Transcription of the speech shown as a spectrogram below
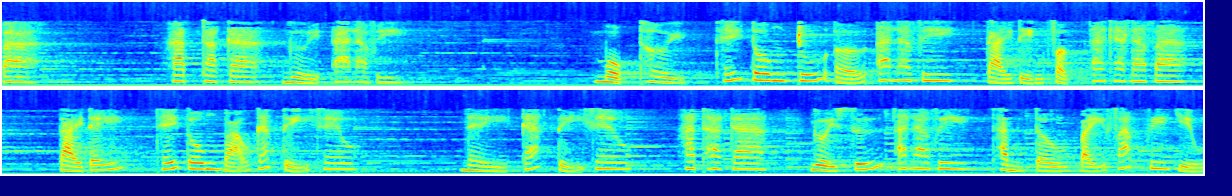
Ba. Hataka người Alavi một thời, Thế Tôn trú ở Alavi tại điện Phật Agalava. Tại đấy, Thế Tôn bảo các tỷ kheo: Này các tỷ kheo, Hataka, người xứ Alavi thành tựu bảy pháp vi diệu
